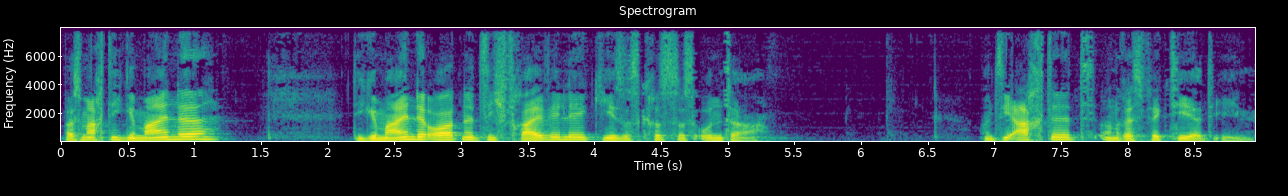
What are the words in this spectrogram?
Was macht die Gemeinde? Die Gemeinde ordnet sich freiwillig Jesus Christus unter. Und sie achtet und respektiert ihn.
